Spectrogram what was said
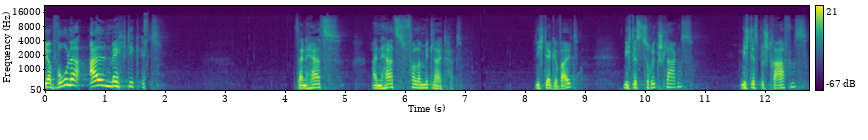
der, obwohl er allmächtig ist, sein Herz, ein Herz voller Mitleid hat. Nicht der Gewalt, nicht des Zurückschlagens, nicht des Bestrafens,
